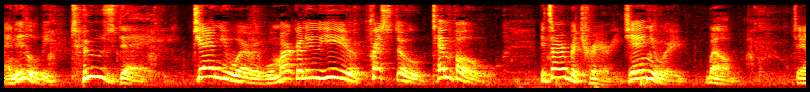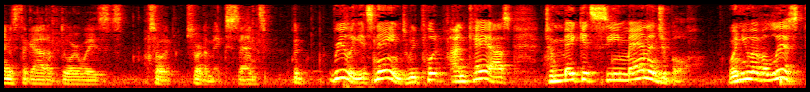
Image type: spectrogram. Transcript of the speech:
and it'll be Tuesday. January will mark a new year. Presto, tempo. It's arbitrary. January, well, Janus the God of Doorways, so it sort of makes sense. But really, it's names we put on chaos to make it seem manageable. When you have a list,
